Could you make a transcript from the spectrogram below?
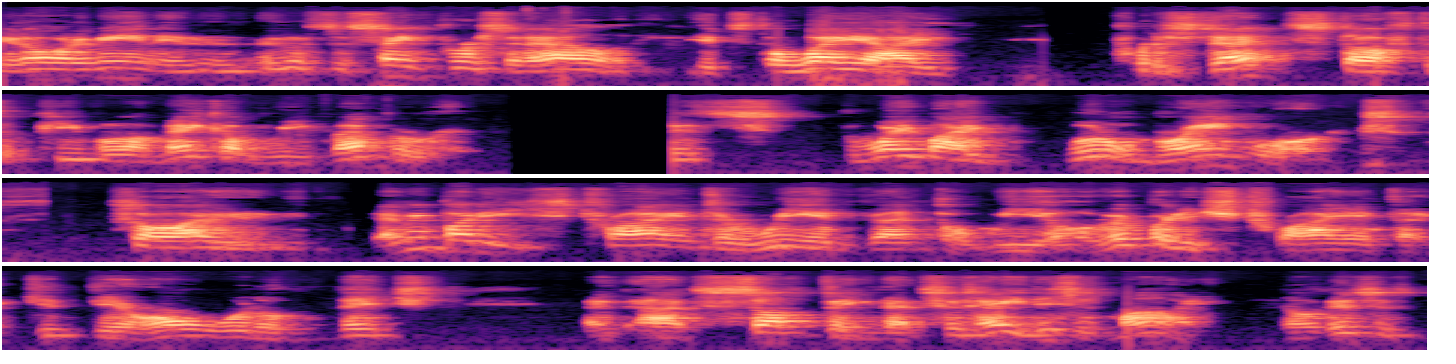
you know what I mean? It, it was the same personality. It's the way I present stuff to people and make them remember it. It's the way my little brain works. So I, everybody's trying to reinvent the wheel. Everybody's trying to get their own little niche and something that says, "Hey, this is mine." You know, this is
